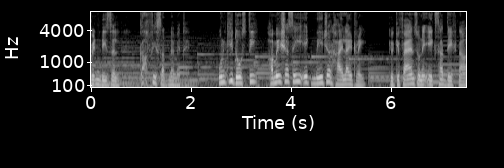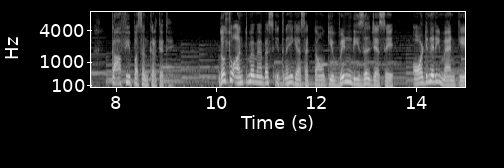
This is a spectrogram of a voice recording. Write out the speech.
विन डीजल काफ़ी सदमे में थे। उनकी दोस्ती हमेशा से ही एक मेजर हाईलाइट रही, क्योंकि फैंस उन्हें एक साथ देखना काफ़ी पसंद करते थे। दोस्तों, अंत में मैं बस इतना ही कह सकता हूँ कि विन डीजल जैसे ऑर्डिनरी मैन के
